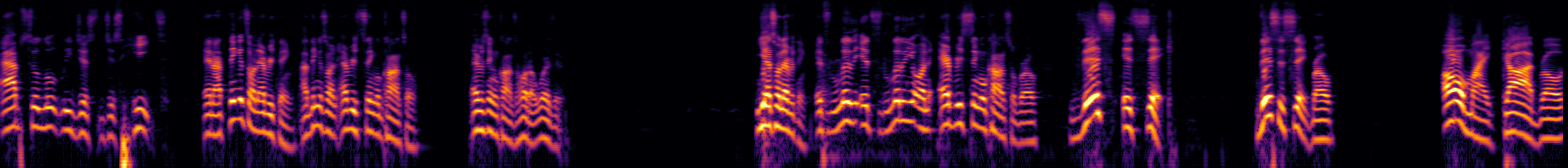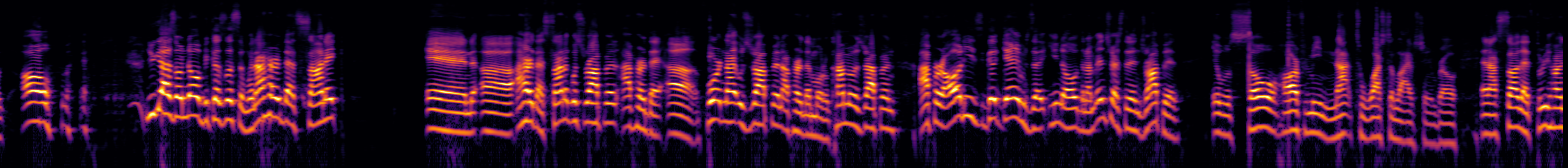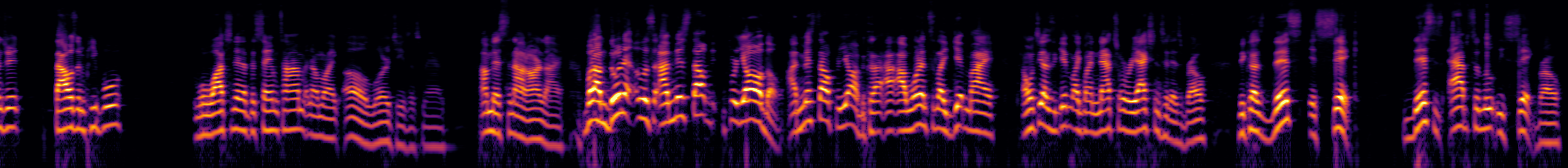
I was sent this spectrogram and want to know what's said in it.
Absolutely just just heat. And I think it's on everything. I think it's on every single console. Every single console. Hold up, where is it? Yeah, it's on everything. It's literally it's literally on every single console, bro. This is sick. This is sick, bro. Oh my god, bro. Oh, you guys don't know because listen, when I heard that Sonic And uh, I heard that Sonic was dropping. I've heard that uh, Fortnite was dropping. I've heard that Mortal Kombat was dropping. I've heard all these good games that you know that I'm interested in dropping. It was so hard for me not to watch the live stream, bro. And I saw that 300,000 people were watching it at the same time, and I'm like, oh Lord Jesus, man. I'm missing out, aren't I? But I'm doing it. Listen, I missed out for y'all though. I missed out for y'all because I, I wanted to like get my. I want you guys to get like my natural reaction to this, bro. Because this is sick. This is absolutely sick, bro.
